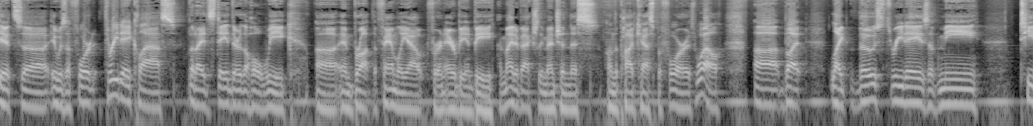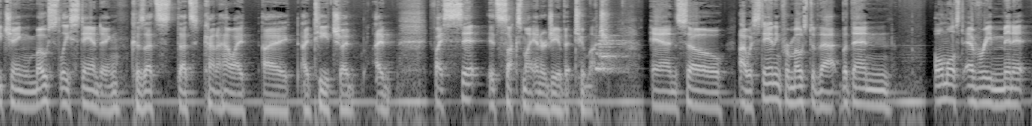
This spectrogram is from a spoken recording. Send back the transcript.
it's uh, it was a four three day class, but I had stayed there the whole week uh, and brought the family out for an Airbnb. I might have actually mentioned this on the podcast before as well, uh, but like those three days of me teaching mostly standing because that's that's kind of how I, I I teach. I I if I sit, it sucks my energy a bit too much, and so I was standing for most of that, but then almost every minute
